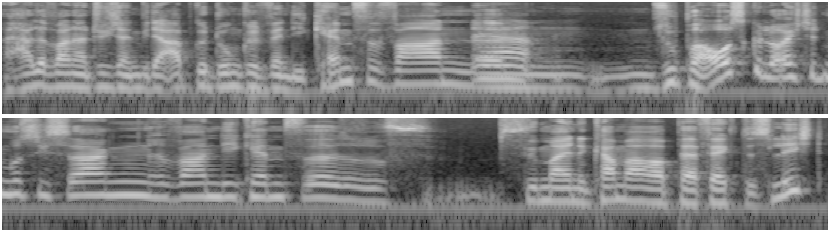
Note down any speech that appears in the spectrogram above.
Halle war natürlich dann wieder abgedunkelt, wenn die Kämpfe waren. Ja. Ähm, super ausgeleuchtet, muss ich sagen, waren die Kämpfe. Also für meine Kamera perfektes Licht.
